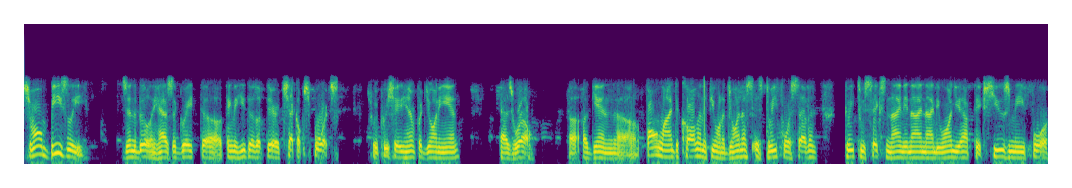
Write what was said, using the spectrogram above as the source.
Sharon Beasley is in the building, has a great uh, thing that he does up there Check Up Sports. So we appreciate him for joining in as well. Uh, again, uh, phone line to call in if you want to join us is 347 326 9991. You have to excuse me for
